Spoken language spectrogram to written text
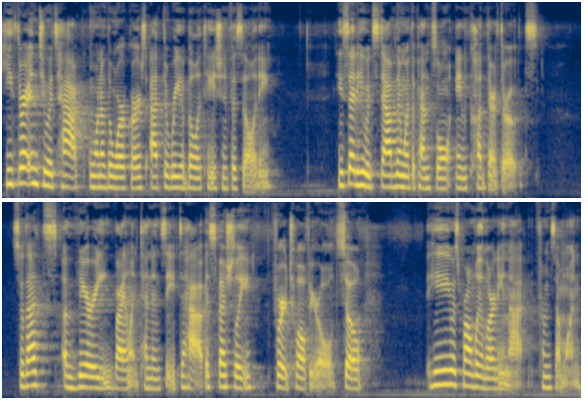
he threatened to attack one of the workers at the rehabilitation facility. He said he would stab them with a pencil and cut their throats. So that's a very violent tendency to have, especially for a 12 year old. So he was probably learning that from someone.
